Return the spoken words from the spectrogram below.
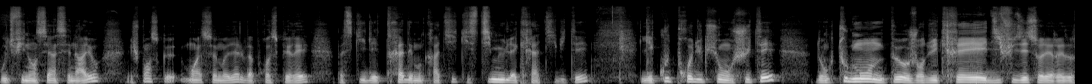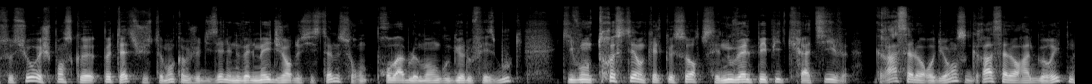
ou de financer un scénario. Et je pense que moi, ce modèle va prospérer parce qu'il est très démocratique, il stimule la créativité. Les coûts de production ont chuté. Donc tout le monde peut aujourd'hui créer et diffuser sur les réseaux sociaux et je pense que peut-être justement, comme je le disais, les nouvelles majors du système seront probablement Google ou Facebook qui vont truster en quelque sorte ces nouvelles pépites créatives grâce à leur audience, grâce à leur algorithme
